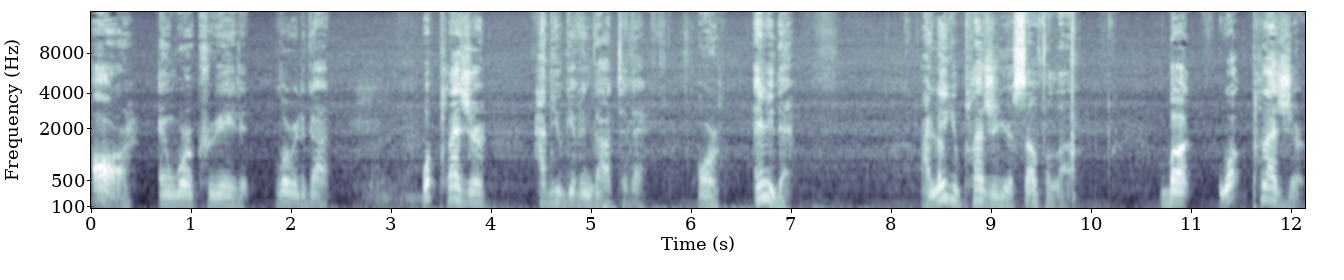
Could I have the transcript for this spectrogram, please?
are and were created. Glory to God. What pleasure have you given God today? Or any day? I know you pleasure yourself a lot, but what pleasure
